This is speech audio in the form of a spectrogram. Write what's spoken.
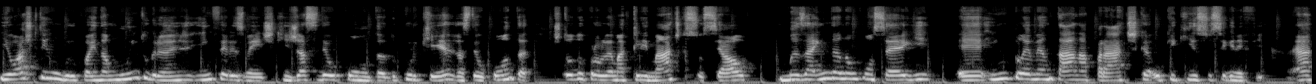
E eu acho que tem um grupo ainda muito grande, infelizmente, que já se deu conta do porquê, já se deu conta de todo o problema climático e social, mas ainda não consegue é, implementar na prática o que, que isso significa. Né?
